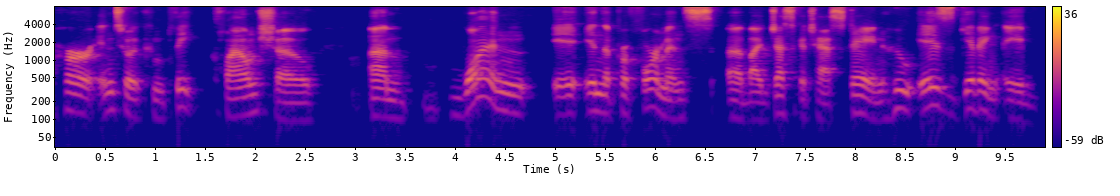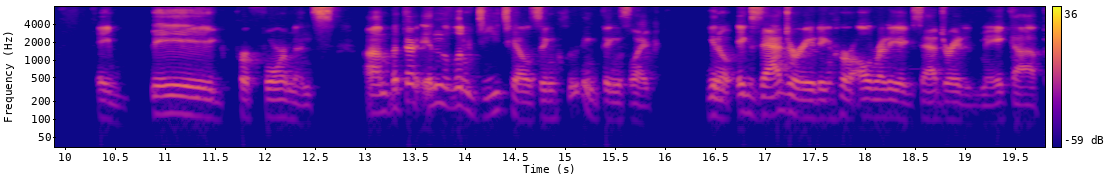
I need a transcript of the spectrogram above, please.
her into a complete clown show. Um, one in the performance uh, by Jessica Chastain, who is giving a a big performance, um, but they're in the little details, including things like you know exaggerating her already exaggerated makeup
